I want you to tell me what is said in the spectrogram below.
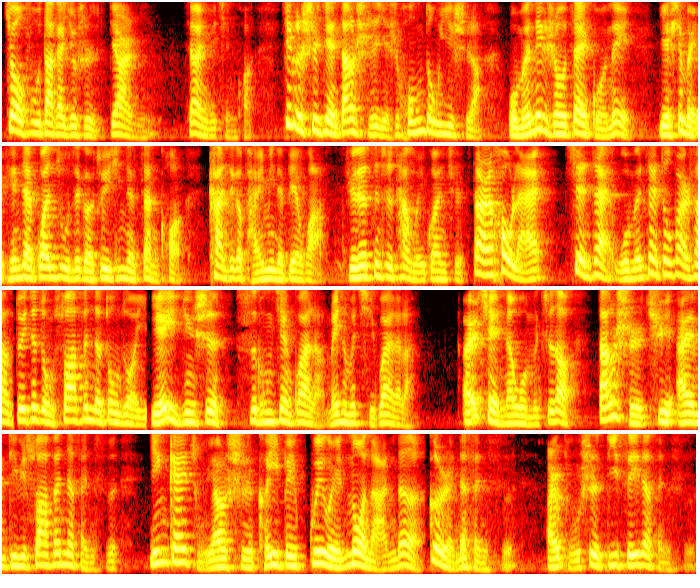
教父》大概就是第二名这样一个情况。这个事件当时也是轰动一时啊，我们那个时候在国内。也是每天在关注这个最新的战况，看这个排名的变化，觉得真是叹为观止。当然，后来现在我们在豆瓣上对这种刷分的动作也已经是司空见惯了，没什么奇怪的了。而且呢，我们知道当时去 IMDB 刷分的粉丝，应该主要是可以被归为诺兰的个人的粉丝，而不是 DC 的粉丝，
